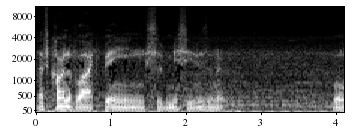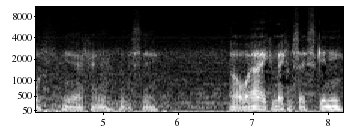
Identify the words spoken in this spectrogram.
that's kind of like being submissive, isn't it? Well, yeah, okay, let me see. Oh wow, you can make him so skinny.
